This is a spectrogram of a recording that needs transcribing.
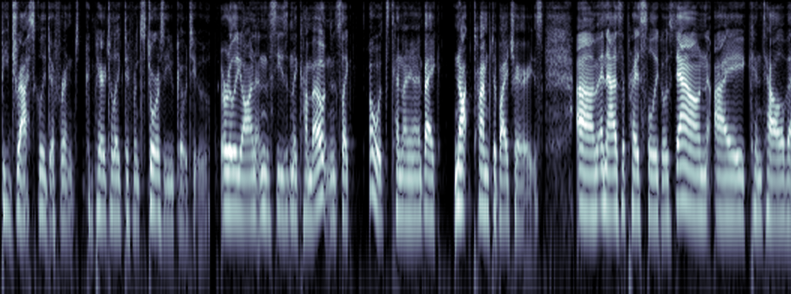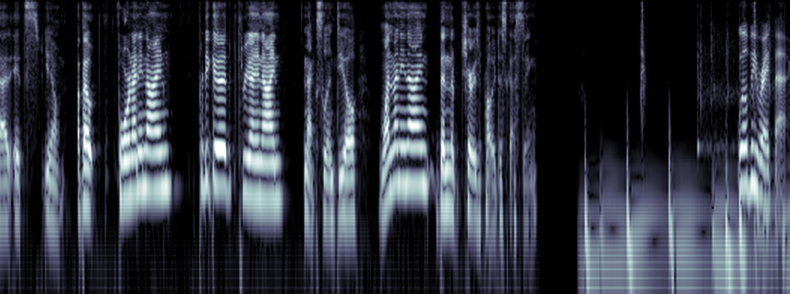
be drastically different compared to like different stores that you go to. Early on in the season, they come out and it's like, oh, it's ten ninety nine a bag, not time to buy cherries. Um, and as the price slowly goes down, I can tell that it's you know about four ninety nine, pretty good. Three ninety nine, an excellent deal. One ninety nine, then the cherries are probably disgusting. We'll be right back.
